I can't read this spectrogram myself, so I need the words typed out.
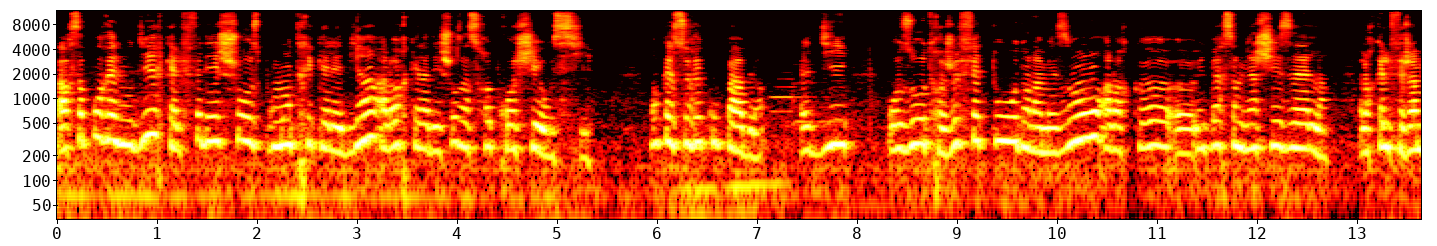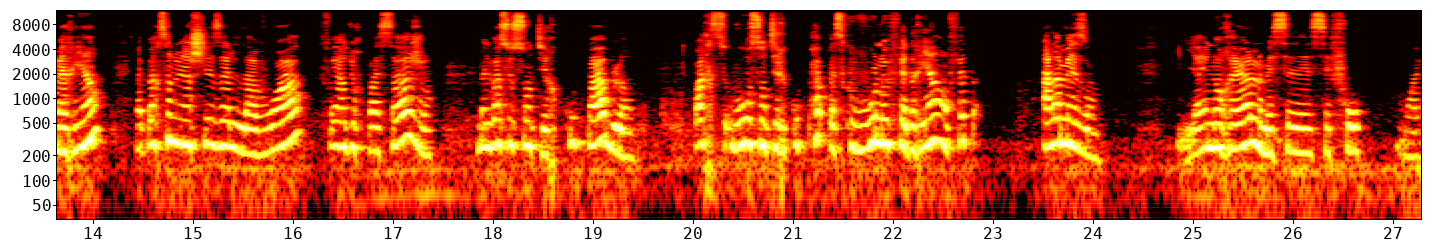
Alors, ça pourrait nous dire qu'elle fait des choses pour montrer qu'elle est bien, alors qu'elle a des choses à se reprocher aussi. Donc, elle serait coupable. Elle dit aux autres, je fais tout dans la maison, alors qu'une euh, personne vient chez elle, alors qu'elle ne fait jamais rien. La personne vient chez elle, la voit, faire du repassage, mais elle va se sentir coupable. Parce, vous vous sentir coupable parce que vous ne faites rien, en fait, à la maison. Il y a une auréole, mais c'est faux. Ouais,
